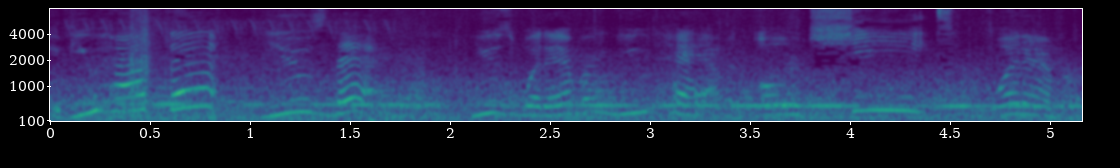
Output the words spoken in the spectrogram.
If you have that, use that. Use whatever you have, old sheet, whatever.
